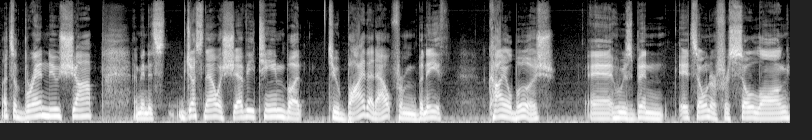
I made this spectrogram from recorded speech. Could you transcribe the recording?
That's a brand new shop. I mean, it's just now a Chevy team, but to buy that out from beneath Kyle Busch, uh, who has been its owner for so long,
